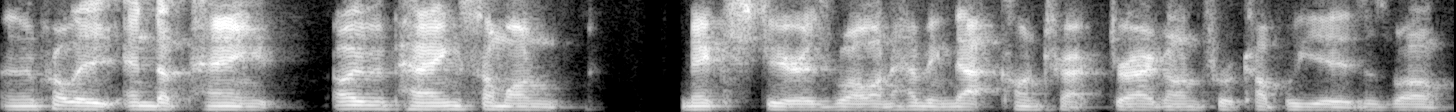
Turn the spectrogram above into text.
And they'll probably end up paying overpaying someone next year as well, and having that contract drag on for a couple of years as well.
